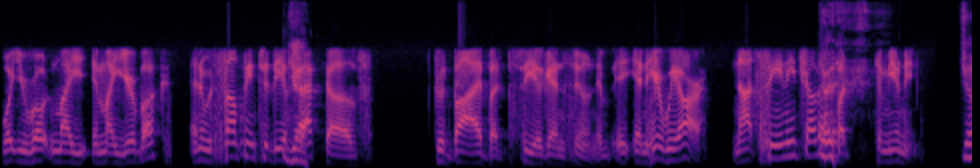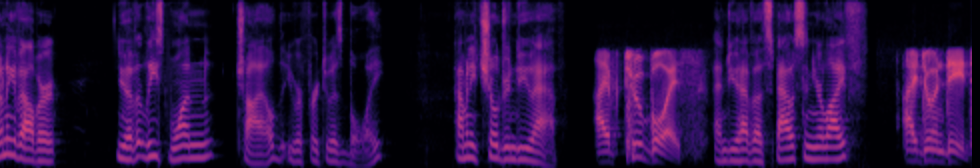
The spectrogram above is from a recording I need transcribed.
what you wrote in my in my yearbook, and it was something to the Yeah. effect of "Goodbye, but see you again soon." And here we are, not seeing each other, but communing. Jonah Gevelber, you have at least one child that you refer to as boy. How many children do you have? I have two boys. And do you have a spouse in your life? I do indeed.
